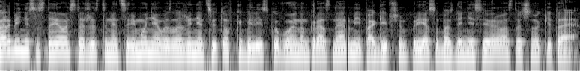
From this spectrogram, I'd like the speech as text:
Харбине состоялась торжественная церемония возложения цветов к обелиску воинам Красной Армии, погибшим при освобождении северо-восточного Китая.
